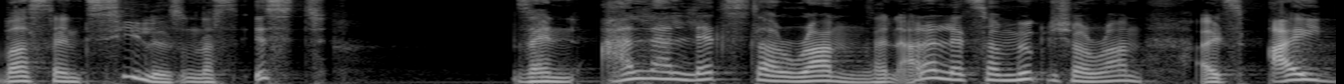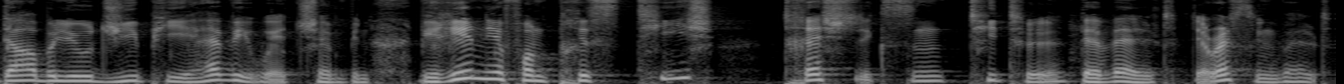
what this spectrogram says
was sein Ziel ist. Und das ist sein allerletzter Run, sein allerletzter möglicher Run als IWGP Heavyweight Champion. Wir reden hier von Prestige trächtigsten Titel der Welt, der Wrestling-Welt.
